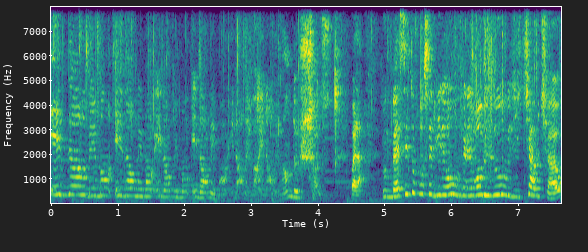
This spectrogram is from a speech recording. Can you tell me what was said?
énormément, énormément, énormément, énormément, énormément, énormément de choses. Voilà. Donc, bah, c'est tout pour cette vidéo. On vous fait des gros bisous. On vous dit ciao, ciao.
